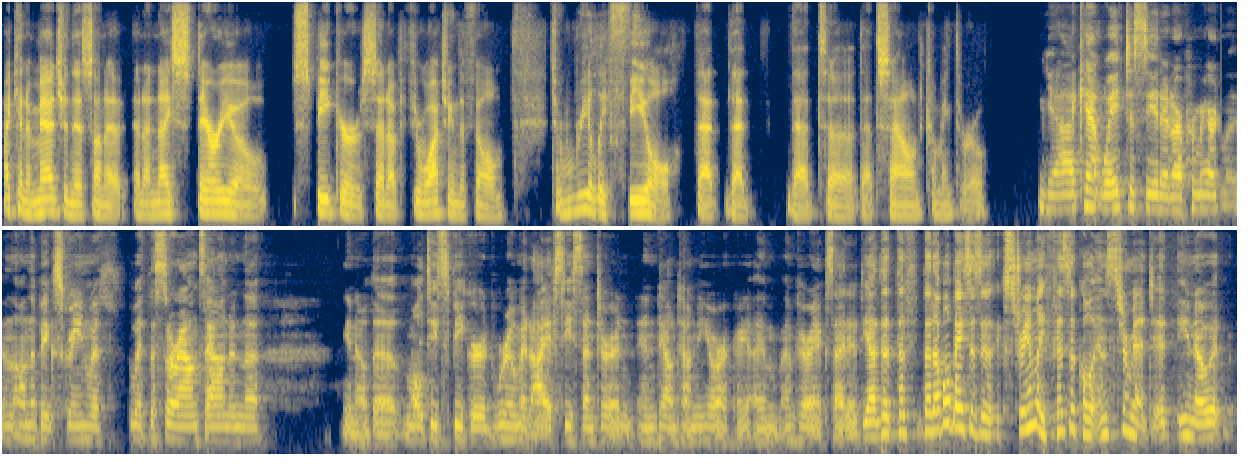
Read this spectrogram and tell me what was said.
I can imagine this on a in a nice stereo speaker setup if you're watching the film to really feel that that that uh, that sound coming through. Yeah, I can't wait to see it at our premiere on the big screen with with the surround sound and the you know the multi-speakered room at IFC Center in, in downtown New York. I, am I'm, I'm very excited. Yeah, the, the, the double bass is an extremely physical instrument. It you know it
